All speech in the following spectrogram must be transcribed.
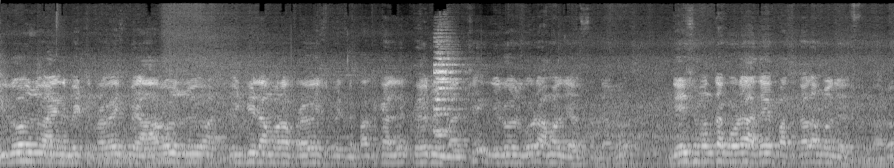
ఈరోజు ఆయన పెట్టి ప్రవేశపెట్టి ఆ రోజు ఎన్టీ రామారావు ప్రవేశపెట్టిన పథకాలని పేర్లు మార్చి ఈరోజు కూడా అమలు చేస్తున్నారు. దేశమంతా కూడా అదే పథకాలు అమలు చేస్తున్నారు.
